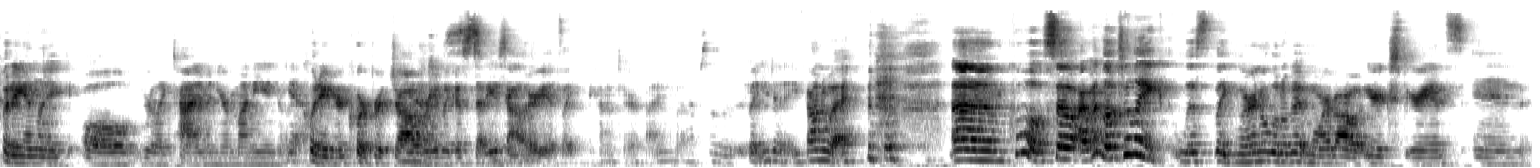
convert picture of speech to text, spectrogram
putting in like all your like time and your money and you're like Yeah. quitting your corporate job where you have like a steady salary. It's like kind of terrifying, but Absolutely. but you did it. You found a way. um, cool. So I would love to like list like learn a little bit more about your experience in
